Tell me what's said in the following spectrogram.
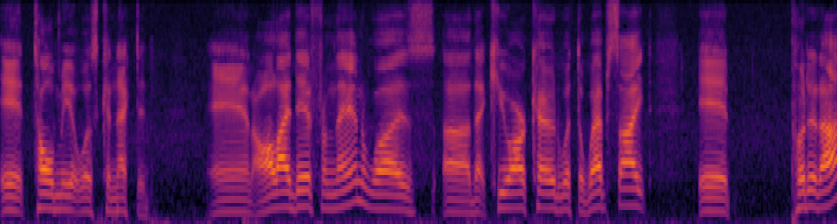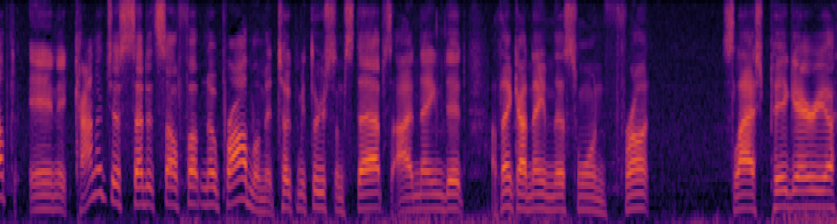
it told me it was connected. And all I did from then was uh, that QR code with the website, it put it up and it kind of just set itself up no problem. It took me through some steps. I named it, I think I named this one front slash pig area.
